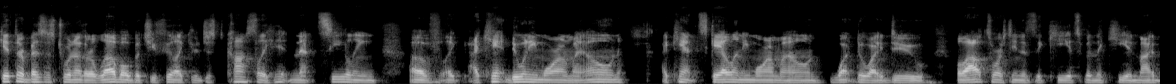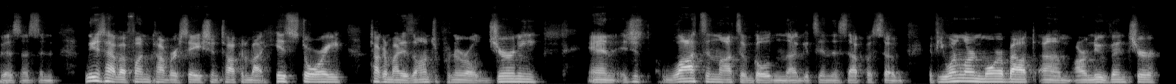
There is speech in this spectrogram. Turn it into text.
get their business to another level, but you feel like you're just constantly hitting that ceiling of like, I can't do any more on my own. I can't scale anymore on my own. What do I do? Well, outsourcing is the key. It's been the key in my business. And we just have a fun conversation talking about his story, talking about his entrepreneurial journey. And it's just lots and lots of golden nuggets in this episode. If you want to learn more about um, our new venture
